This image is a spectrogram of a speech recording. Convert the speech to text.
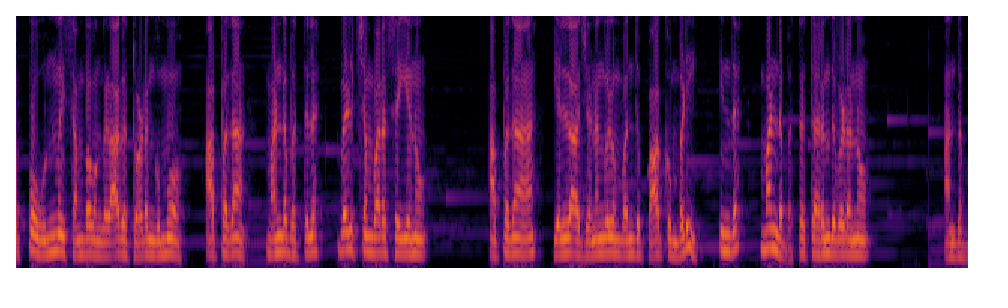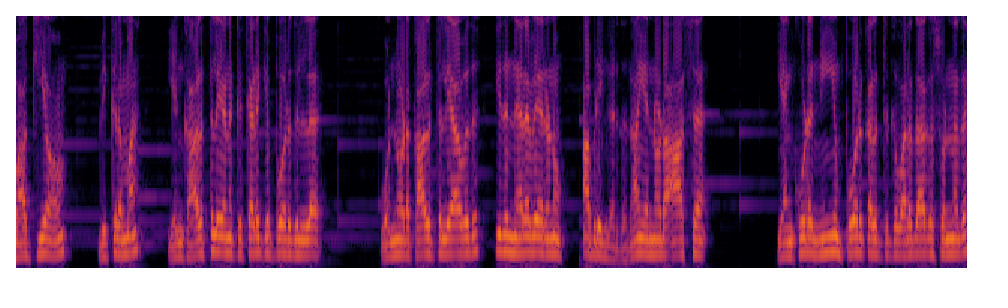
எப்போ உண்மை சம்பவங்களாக தொடங்குமோ அப்பதான் மண்டபத்துல வெளிச்சம் வர செய்யணும். அப்பதான் எல்லா ஜனங்களும் வந்து பார்க்கும்படி இந்த மண்டபத்தை திறந்து விடணும். அந்த பாக்கியம் விக்ரமா என் காலத்துல எனக்கு கிடைக்க போறதில்ல. உன்னோட காலத்திலேயாவது இது நிறைவேறணும் அப்படிங்கிறது தான் என்னோட ஆசை. என் கூட நீயும் போர்க்களத்துக்கு வரதாக சொன்னதை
